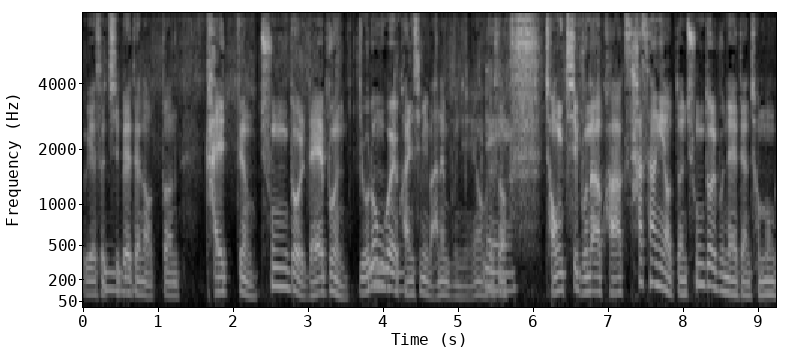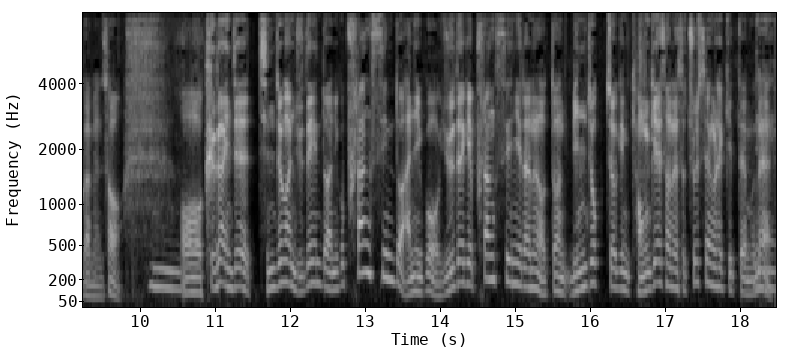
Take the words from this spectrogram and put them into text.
의해서 음. 지배되는 어떤 갈등, 충돌, 내분 이런 거에 관심이 많은 분이에요. 네. 그래서 정치, 문화, 과학, 사상의 어떤 충돌 분야에 대한 전문가면서 어 그가 이제 진정한 유대인도 아니고 프랑스인도 아니고 유대계 프랑스인이라는 어떤 민족적인 경계선에서 출생을 했기 때문에 네.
